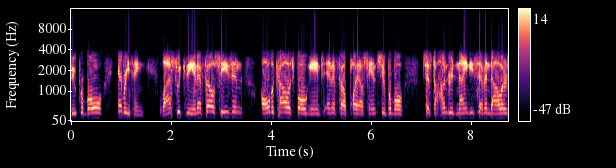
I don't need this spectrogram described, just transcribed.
Super Bowl, everything. Last week, the NFL season, all the college bowl games, NFL playoffs, and Super Bowl, just $197.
